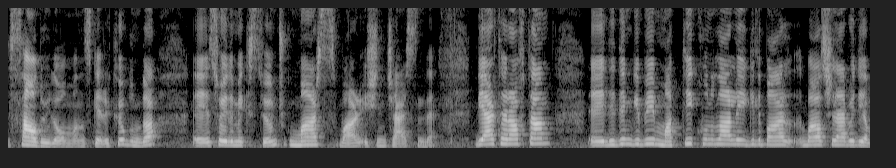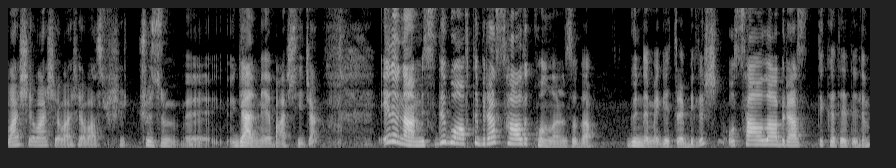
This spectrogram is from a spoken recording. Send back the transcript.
sağduyulu olmanız gerekiyor. Bunu da e, söylemek istiyorum. Çünkü Mars var işin içerisinde. Diğer taraftan e, dediğim gibi maddi konularla ilgili ba- bazı şeyler böyle yavaş yavaş yavaş yavaş çözüm e, gelmeye başlayacak. En önemlisi de bu hafta biraz sağlık konularınıza da gündeme getirebilir. O sağlığa biraz dikkat edelim.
